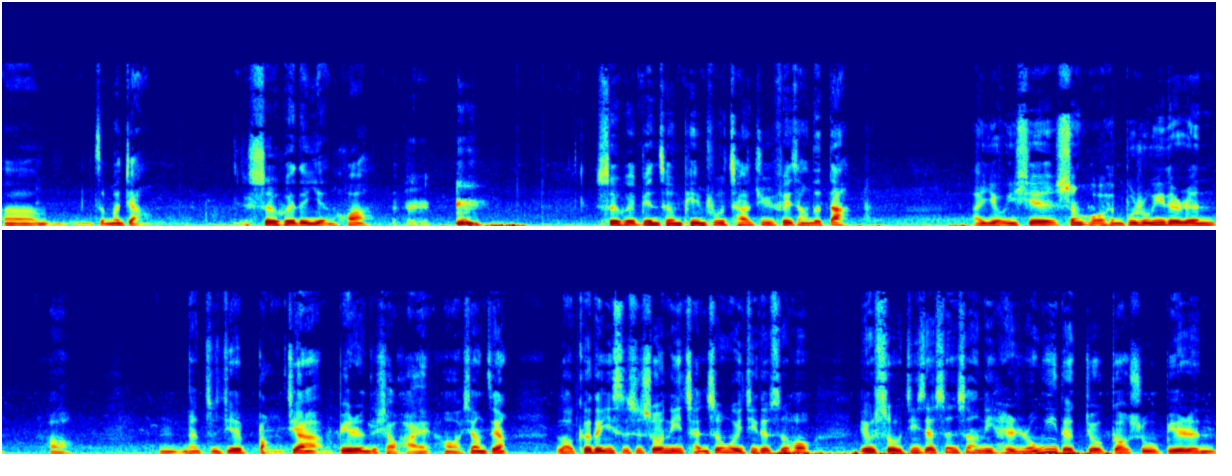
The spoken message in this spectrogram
嗯，怎么讲？社会的演化，社会变成贫富差距非常的大，还有一些生活很不如意的人，啊，嗯，那直接绑架别人的小孩，哈，像这样。老克的意思是说，你产生危机的时候，有手机在身上，你很容易的就告诉别人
